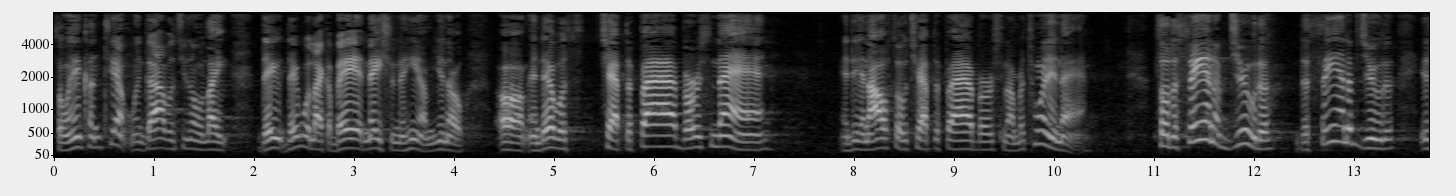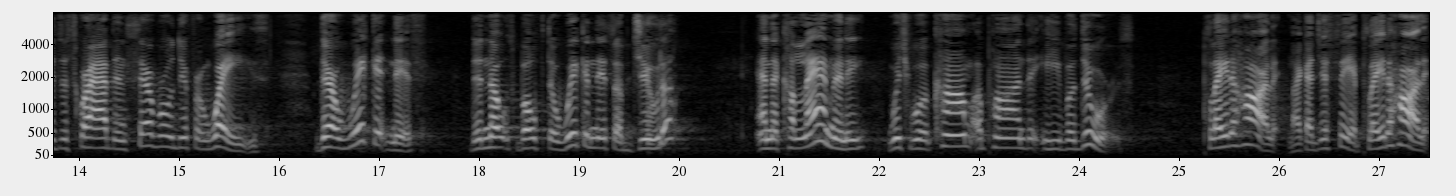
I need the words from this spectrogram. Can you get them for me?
So in contempt, when God was, you know, like they, they were like a bad nation to him, you know. Um, and that was chapter 5, verse 9, and then also chapter 5, verse number 29. So the sin of Judah, the sin of Judah is described in several different ways. Their wickedness denotes both the wickedness of Judah and the calamity which will come upon the evildoers. Play the harlot, like I just said, play the harlot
